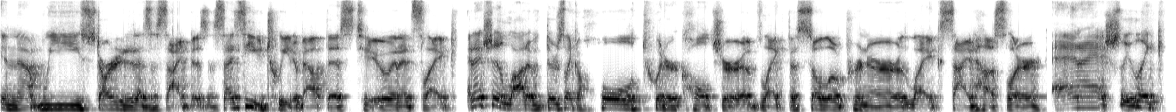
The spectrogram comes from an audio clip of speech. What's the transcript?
in that we started it as a side business. I see you tweet about this too. And it's like, and actually a lot of there's like a whole Twitter culture of like the solopreneur, like side hustler. And I actually like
